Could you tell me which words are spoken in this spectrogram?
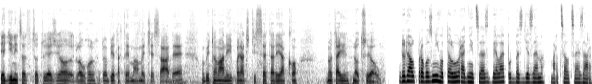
Jediný, co, co tu je, že jo, dlouhodobě, tak tady máme ČSAD, ubytovaný poněvadž se tady jako, no tady nocujou. Dodal provozní hotelu radnice z Bělé pod Bezdězem Marcel Cezar.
